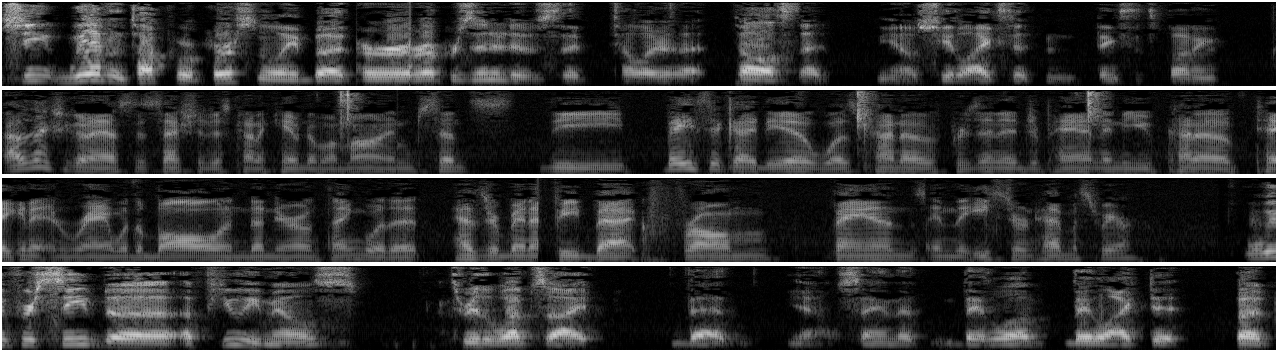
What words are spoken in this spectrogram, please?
she, we haven't talked to her personally, but her representatives that tell her that, tell us that, you know, she likes it and thinks it's funny. I was actually going to ask. This actually just kind of came to my mind since the basic idea was kind of presented in Japan, and you've kind of taken it and ran with the ball and done your own thing with it. Has there been feedback from fans in the Eastern Hemisphere? We've received a, a few emails through the website that, you know, saying that they love, they liked it, but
